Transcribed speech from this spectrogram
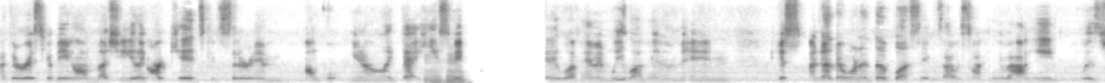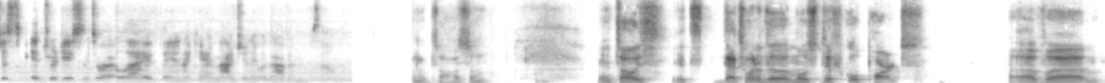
at the risk of being all mushy, like our kids consider him uncle. You know, like that he's. Mm-hmm they love him and we love him and just another one of the blessings I was talking about. He was just introduced into our life and I can't imagine it without him. So it's awesome. It's always it's that's one of the most difficult parts of um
